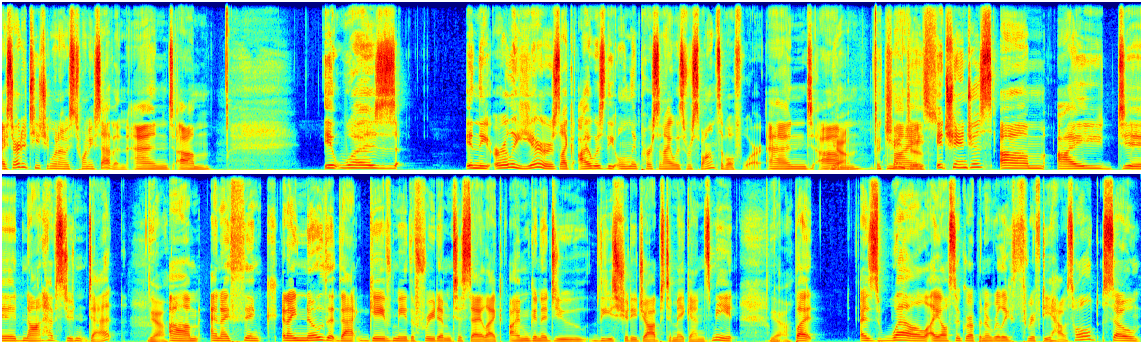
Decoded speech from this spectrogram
i started teaching when i was 27 and um it was in the early years like i was the only person i was responsible for and um Yeah, it my- changes. it changes um i did not have student debt Yeah. um, and I think, and I know that that gave me the freedom to say, like, I'm going to do these shitty jobs to make ends meet. yeah. But as well, I also grew up in a really thrifty household. So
